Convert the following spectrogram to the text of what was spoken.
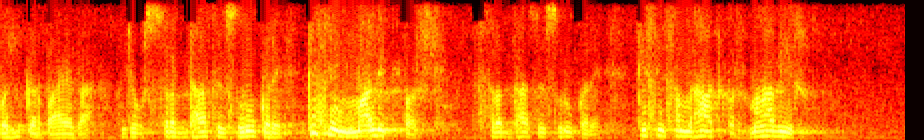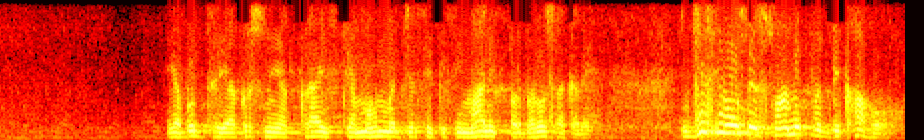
वही कर पाएगा जो श्रद्धा से शुरू करे, किसी मालिक पर श्रद्धा से शुरू करे किसी सम्राट पर, महावीर। या बुद्ध, या कृष्ण, या क्राइस्ट, या मोहम्मद जैसे किसी मालिक पर भरोसा करे। जिसमें उसे स्वामित्व दिखा हो,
